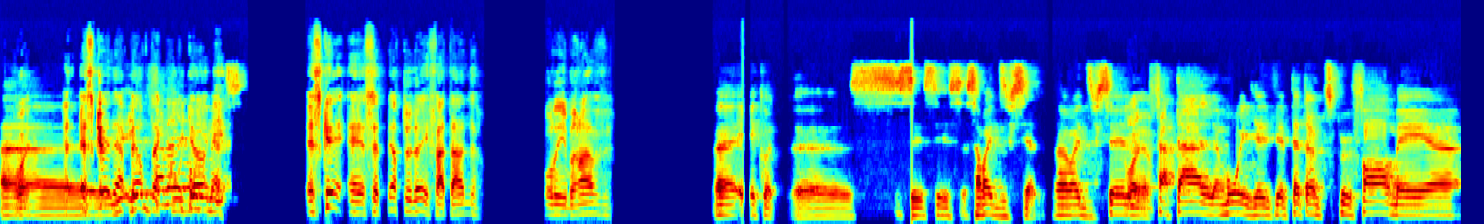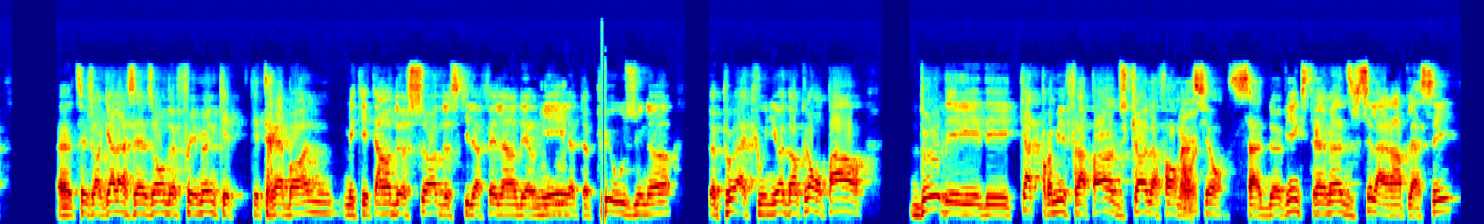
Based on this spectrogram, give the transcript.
Est-ce que la perte d'Acuna. Est-ce que cette perte-là est fatale pour les Braves? Écoute, ça va être difficile. Ça va être difficile. Fatal, le mot est, peut-être un petit peu fort, mais je regarde la saison de Freeman qui est, très bonne, mais qui est en deçà de ce qu'il a fait l'an dernier. Mm-hmm. Tu n'as plus Ozuna, tu n'as plus Acuna. Donc là, on parle deux des, quatre premiers frappeurs du cœur de la formation. Ça devient extrêmement difficile à remplacer,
